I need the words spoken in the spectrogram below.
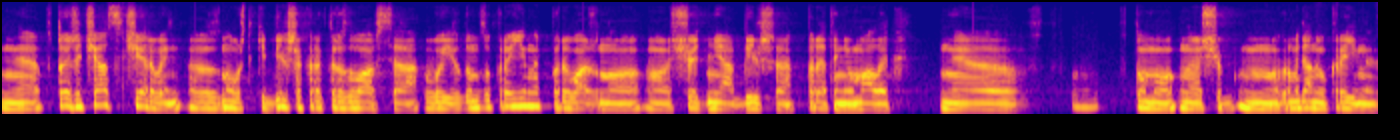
Е, В той же час червень е, знову ж таки більше характеризувався виїздом з України. Переважно е, щодня більше перетинів мали е, в тому, е, щоб громадяни України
